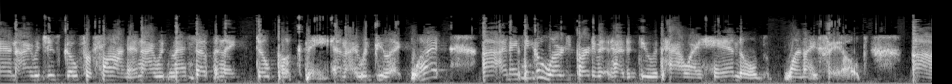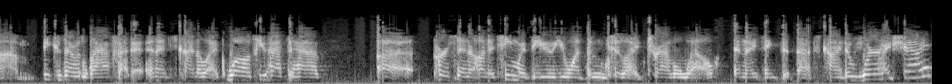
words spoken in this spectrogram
and I would just go for fun, and I would mess up, and they'd still book me, and I would be like, "What?" Uh, and I think a large part of it had to do with how I handled when I failed, um, because I would laugh at it, and it's kind of like, well, if you have to have a person on a team with you, you want them to like travel well, and I think that that's kind of where I shine,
